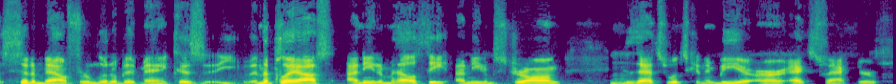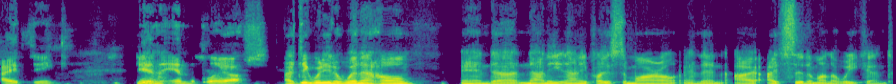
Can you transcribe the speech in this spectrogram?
sit him down for a little bit, man. Because in the playoffs, I need him healthy. I need him strong. Because Mhm. that's what's going to be our X factor, I think, in in the playoffs. I think we need to win at home, and uh, Nani Nani plays tomorrow, and then I I sit him on the weekend.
